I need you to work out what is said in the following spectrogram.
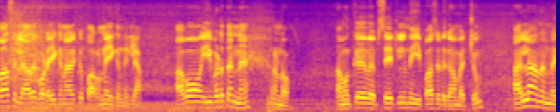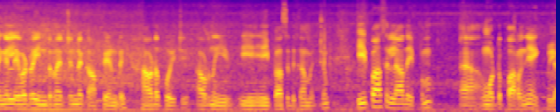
പാസ് ഇല്ലാതെ കൊടൈക്കനാലിലേക്ക് പറഞ്ഞേക്കുന്നില്ല. അപ്പോൾ ഇവിടെ തന്നെ കണ്ടോ? നമുക്ക് വെബ്സൈറ്റിൽ നിന്ന് ഇ പാസ് എടുക്കാൻ പറ്റും. അല്ലാന്നുണ്ടെങ്കിൽ ഇവിടെ ഇന്റർനെറ്റിന്റെ ഉണ്ട്. അവിടെ പോയിട്ട് അവിടുന്ന് ഈ ഇ പാസ് എടുക്കാൻ പറ്റും. ഇ പാസ് ഇല്ലാതെ ഇപ്പം അങ്ങോട്ട് പറഞ്ഞേക്കില്ല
